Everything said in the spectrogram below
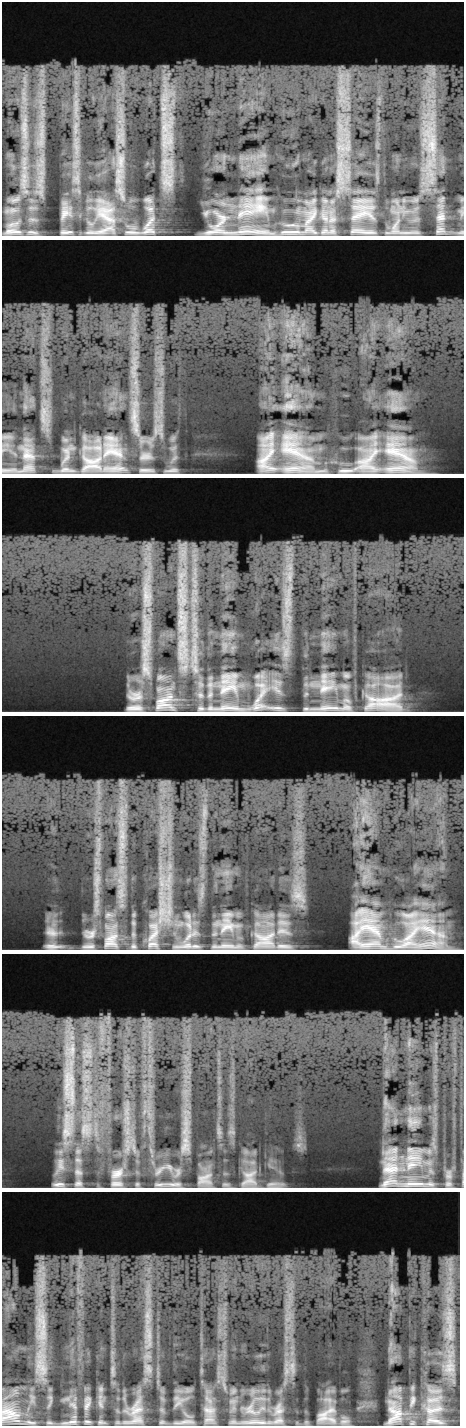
Moses basically asked, Well, what's your name? Who am I going to say is the one who has sent me? And that's when God answers with, I am who I am. The response to the name, What is the name of God? The response to the question, What is the name of God? is, I am who I am. At least that's the first of three responses God gives. That name is profoundly significant to the rest of the Old Testament, really the rest of the Bible. Not because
